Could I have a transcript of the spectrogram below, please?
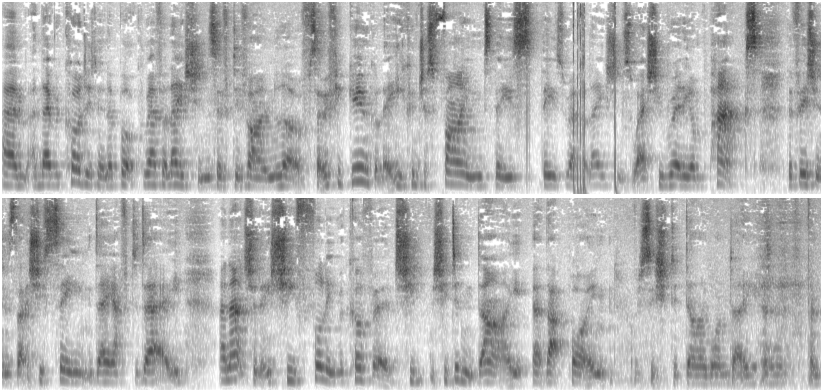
Um, and they're recorded in a book, Revelations of Divine Love. So if you Google it, you can just find these these revelations where she really unpacks the visions that she's seen day after day. And actually, she fully recovered. She she didn't die at that point. Obviously, she did die one day, uh, and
